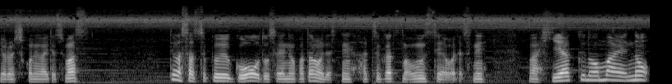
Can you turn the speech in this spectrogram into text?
よろしくお願いいたします。では早速、豪土星の方のですね、8月の運勢はですね、まあ、飛躍の前の、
